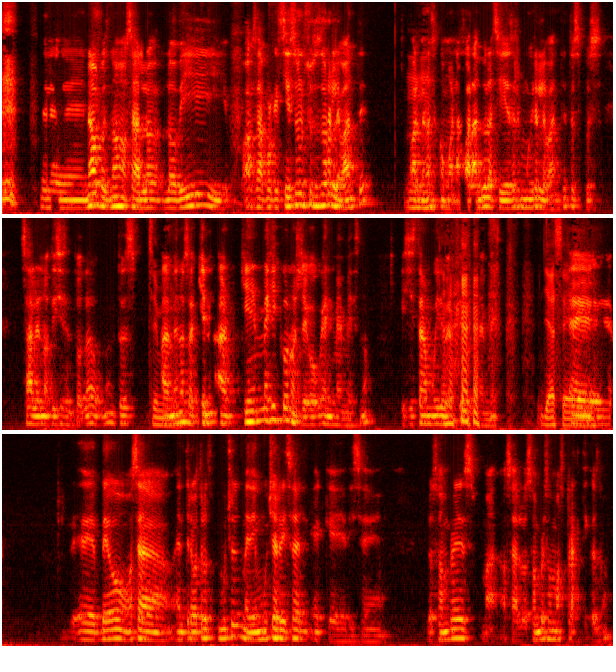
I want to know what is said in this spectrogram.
Eh, no, pues no, o sea, lo, lo vi, o sea, porque sí es un suceso relevante, o al menos como en la farándula sí es muy relevante, entonces pues salen noticias en todos lados, ¿no? Entonces, Sí, al menos aquí en, aquí en México nos llegó en memes, ¿no? Y sí están muy divertidos los memes. Ya sé. Eh, eh, veo, o sea, entre otros muchos, me dio mucha risa el, el que dice, los hombres, o sea, los hombres son más prácticos, ¿no?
